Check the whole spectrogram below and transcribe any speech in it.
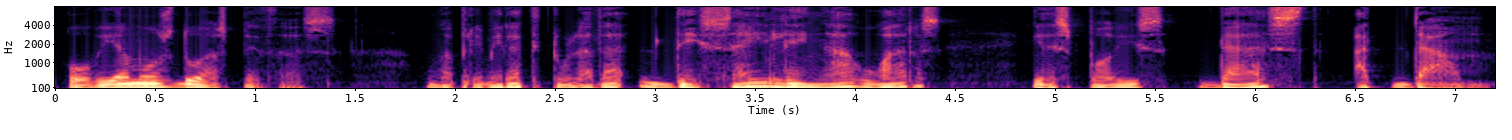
Ouvíamos dúas pezas, unha primeira titulada The Silent Hours e despois Dust at Dawn.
